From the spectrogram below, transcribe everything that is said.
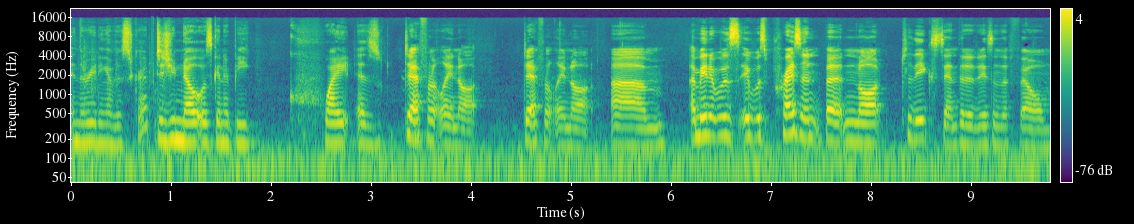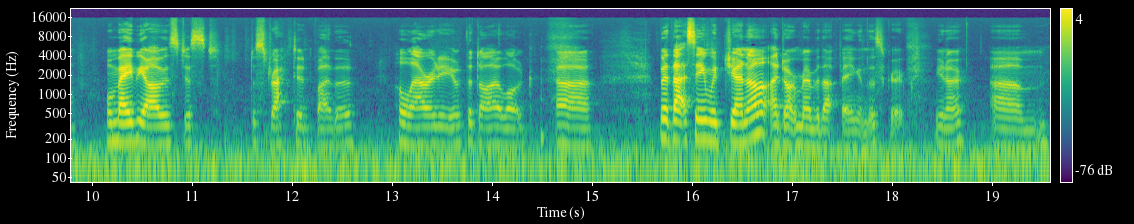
in the reading of the script? Did you know it was going to be quite as Definitely not. Definitely not. Um, I mean, it was it was present, but not to the extent that it is in the film. Or maybe I was just distracted by the hilarity of the dialogue. Uh, but that scene with Jena, I don't remember that being in the script. You know. Um,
